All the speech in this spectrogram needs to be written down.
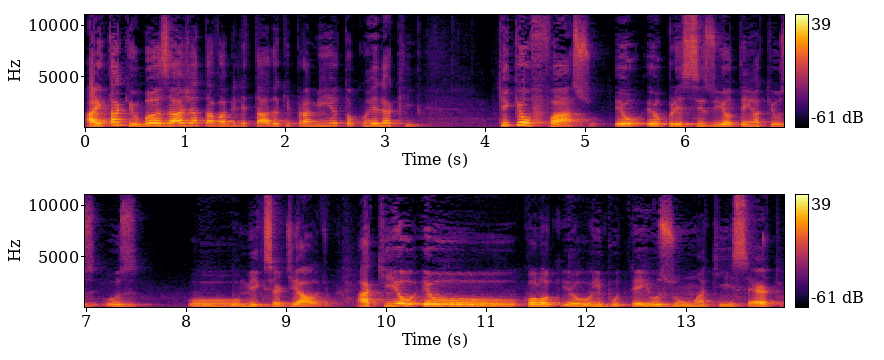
Aí tá aqui, o Buzz A já estava habilitado aqui para mim, eu tô com ele aqui. O que, que eu faço? Eu, eu preciso, e eu tenho aqui os, os, o, o mixer de áudio. Aqui eu, eu, coloquei, eu imputei o zoom aqui, certo?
